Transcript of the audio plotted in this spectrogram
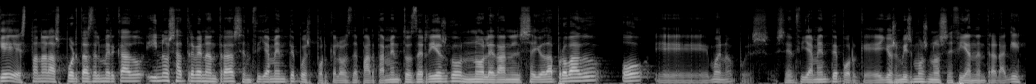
que están a las puertas del mercado y no se atreven a entrar sencillamente pues porque los departamentos de riesgo no le dan el sello de aprobado o, bueno, pues sencillamente porque ellos mismos no se fían de entrar aquí.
